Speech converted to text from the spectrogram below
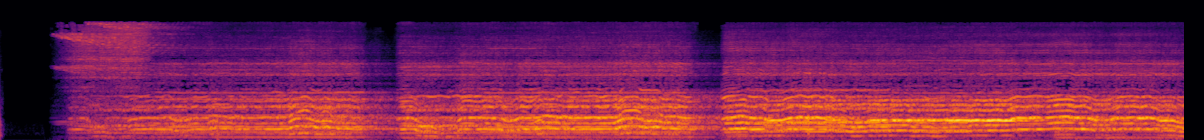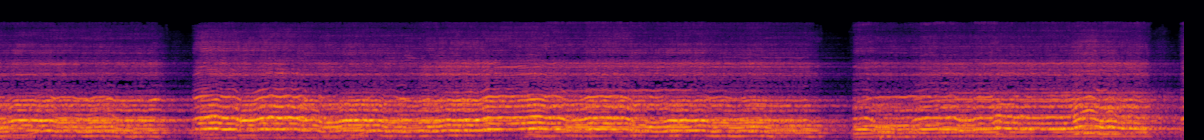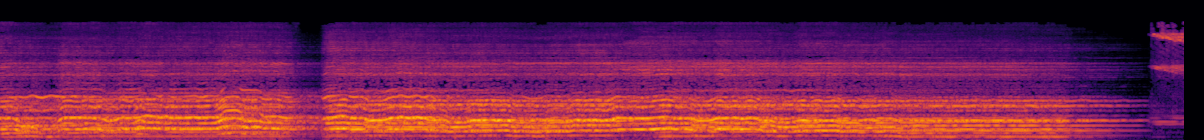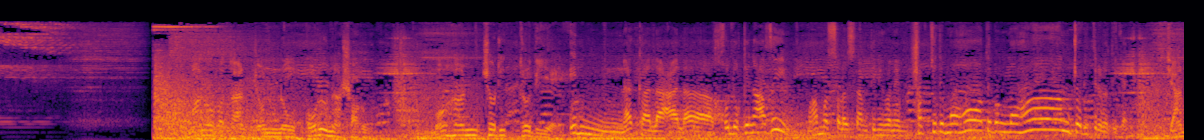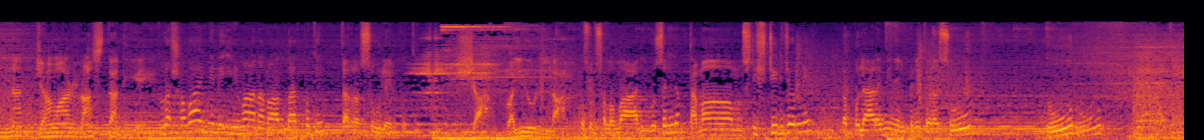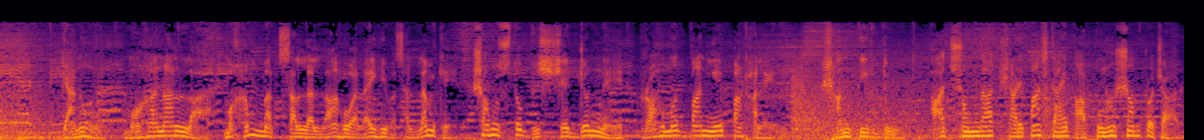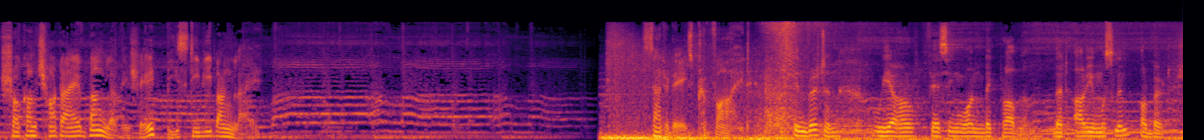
চরিত্র দিয়ে। তিনি হলেন সবচেয়ে মহৎ এবং মহান চরিত্রের অধিকারী। জান্নাত যাওয়ার রাস্তা দিয়ে। তোরা সবাই মিলে ইমান আনো আল্লাহর প্রতি তার রসুলের প্রতি। শাহ রসুল আলী ওসাল্লাম সৃষ্টির জন্য কেন? মহান আল্লাহ মোহাম্মদ সাল্লাহ আলাইহি ওয়াসাল্লামকে সমস্ত বিশ্বের জন্য রহমত বানিয়ে পাঠালেন। শান্তির দূত আজ সন্ধ্যা সাড়ে পাঁচটায় বা পুনঃ সম্প্রচার সকাল ছটায় বাংলাদেশে পিস টিভি বাংলায়। Saturdays provide. In Britain, we are facing one big problem that are you Muslim or British?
